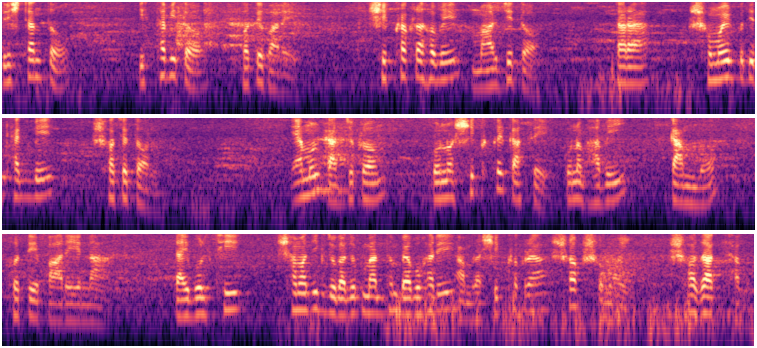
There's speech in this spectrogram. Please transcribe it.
দৃষ্টান্ত স্থাপিত হতে পারে। শিক্ষকরা হবে মার্জিত। তারা সময়ের প্রতি থাকবে সচেতন। এমন কার্যক্রম কোনো শিক্ষকের কাছে কোনোভাবেই কাম্য হতে পারে না। তাই বলছি, সামাজিক যোগাযোগ মাধ্যম ব্যবহারে আমরা শিক্ষকরা সব সময় সজাগ থাকব।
